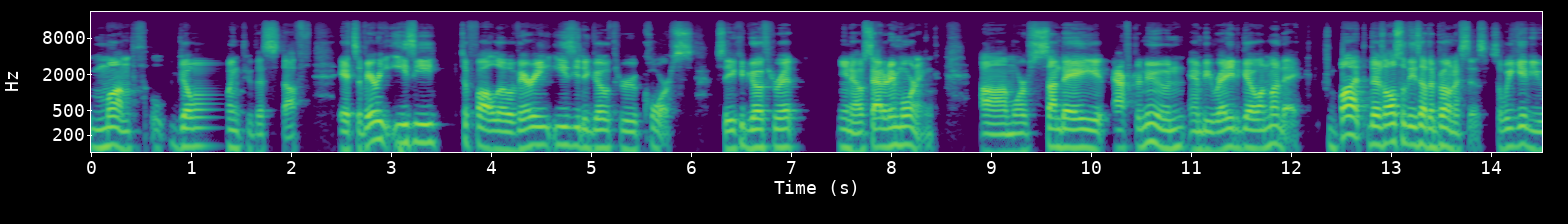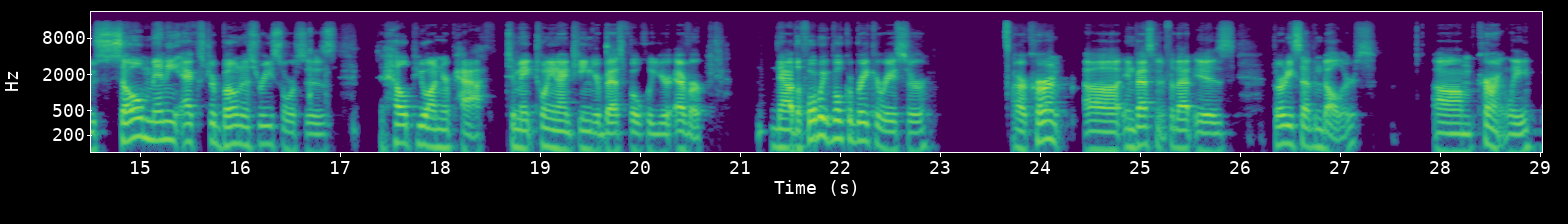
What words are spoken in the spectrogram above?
month going through this stuff. It's a very easy to follow, very easy to go through course. So you could go through it, you know, Saturday morning um, or Sunday afternoon and be ready to go on Monday. But there's also these other bonuses. So we give you so many extra bonus resources to help you on your path to make 2019 your best vocal year ever. Now, the four week vocal break eraser, our current uh, investment for that is $37 um, currently.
